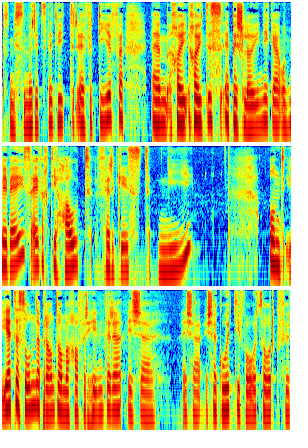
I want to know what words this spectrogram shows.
das müssen wir jetzt nicht weiter äh, vertiefen, ähm, können, können das äh, beschleunigen. Und man weiß einfach, die Haut vergisst nie. Und jeder Sonnenbrand, den man kann verhindern kann, ist, äh, ist, äh, ist eine gute Vorsorge für,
